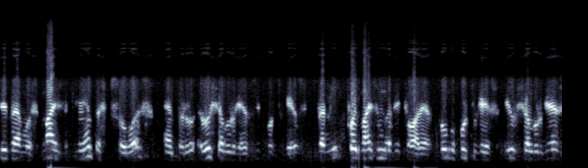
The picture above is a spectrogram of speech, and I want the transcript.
tivemos mais de 500 pessoas, entre luxemburgueses e portugueses. Para mim foi mais uma vitória como português e luxemburguês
